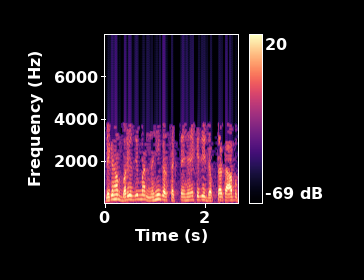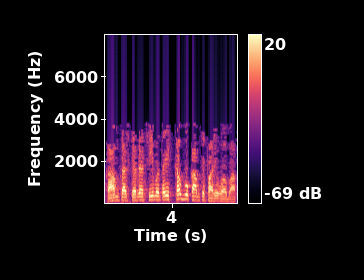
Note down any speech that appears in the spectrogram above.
لیکن ہم بڑی ذمہ نہیں کر سکتے ہیں کہ جی جب تک آپ کام کاج کر رہے ہیں اچھا بتائیے کب وہ کام سے فارغ ہوا باپ؟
